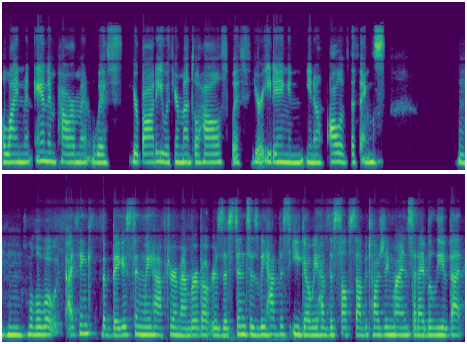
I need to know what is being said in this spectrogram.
alignment and empowerment with your body with your mental health with your eating and you know all of the things Mm-hmm. Well, what I think the biggest thing we have to remember about resistance is we have this ego, we have this self sabotaging mindset. I believe that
